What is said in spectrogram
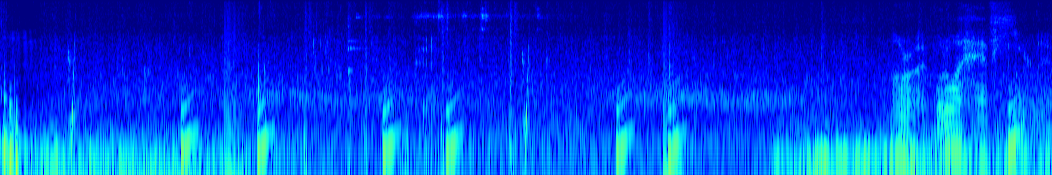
Hmm. Okay. Alright, what do I have here now?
